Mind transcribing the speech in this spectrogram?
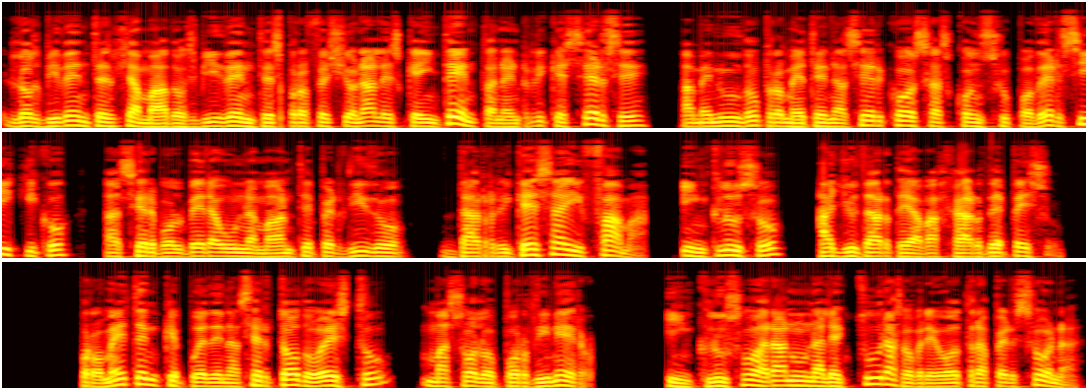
Los videntes llamados videntes profesionales que intentan enriquecerse, a menudo prometen hacer cosas con su poder psíquico, hacer volver a un amante perdido, dar riqueza y fama, incluso, ayudarte a bajar de peso. Prometen que pueden hacer todo esto, mas solo por dinero. Incluso harán una lectura sobre otra persona,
